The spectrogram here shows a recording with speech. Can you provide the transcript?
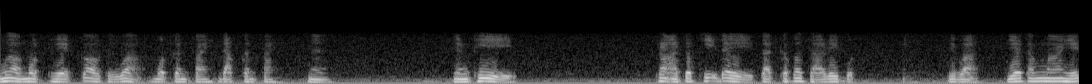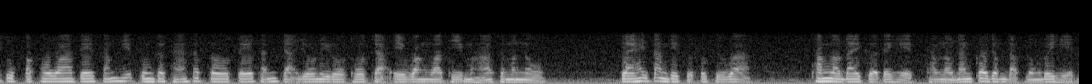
เมื่อหมดเหตุก็ถือว่าหมดกันไป ดับกันไปนะอย่างที่พระอาจารย์ได้ตัดกับภาษารีบุตรที่ว่าเยธรรมาเหตุปปภวาเตสังเหตุตุงตถาคโตเตสัญจะโยนิโรโทจะเอวังวาทีมหาสมโน แปลให้สั้นที่สุดก็คือว่าทำเราใดเกิดแต่เหตุทำเหล่านั้นก็ย่อมดับลงด้วยเหตุ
